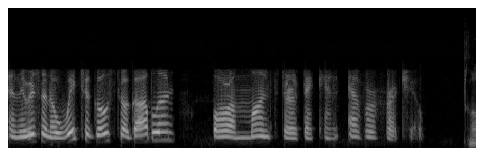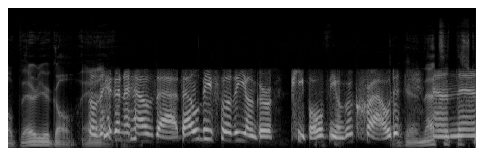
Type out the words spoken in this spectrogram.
and there isn't a witch, a ghost, or a goblin or a monster that can ever hurt you. Oh, there you go. So they're going to have that. That'll be for the younger people, the younger crowd. Okay, and that's and at the then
